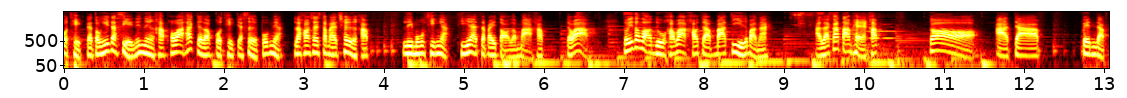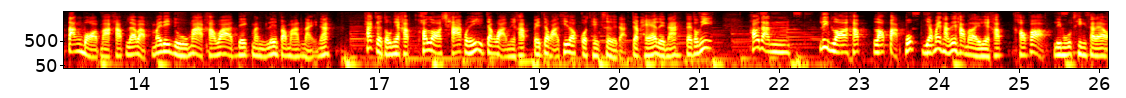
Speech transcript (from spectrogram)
กดเทคแต่ตรงนี้จะเสียงนิดนึงครับ เพราะว่าถ้าเกิดเรากดเทคจะเสิร์ฟปุ๊บเนี่ย แล้วเขาใช้สแมชเชอร์ครับ รีมูฟทิ้งอะ ทีนี้จะไปต่อลำบากครับ แต่ว่าตัวนี้ต้องรอดูครับว่าเขาจะบ้าจี้หรือเปล่านะ อะแล้วก็ตามแผนครับ ก็อาจจะเป็นแบบตั้งบอร์ดมาครับ แล้วแบบไม่ได้ดูมากครับว่าเด็กมันเล่นประมาณไหนนะ ถ้าเกิดตรงนี้ครับเขารอช้ากว่านี้อีกจังหวะหนึงครับ เป็นจังหวะที่เรากดเทคเซอร์อะจะแพ้เลยนะ แต่ตรงนี้ เขาดันรีบร้อยครับ เราปักปุ๊บ ยังไม่ทันได้ทำอะไรเลยครับ เขาก็รีมูฟทิ้งซะแล้ว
